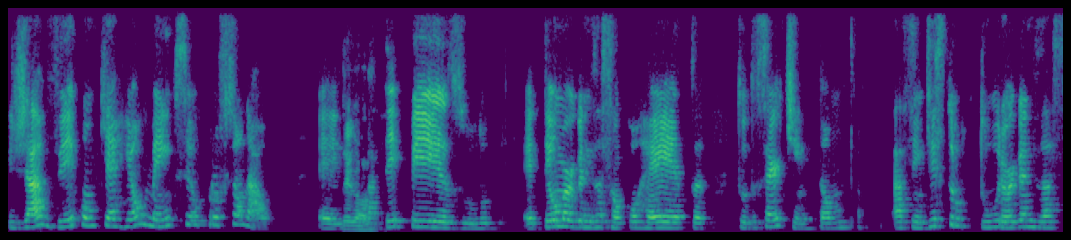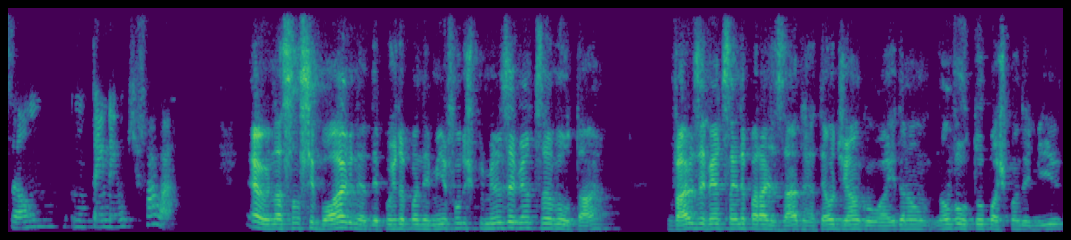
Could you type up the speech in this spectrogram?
já ver como que é realmente ser um profissional. É, bater peso, é, ter uma organização correta, tudo certinho. Então, assim, de estrutura, organização, não tem nem o que falar. É, o Nação Cyborg, né, depois da pandemia, foi um dos primeiros eventos a voltar. Vários eventos ainda paralisados, né? até o Jungle ainda não, não voltou pós-pandemia.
